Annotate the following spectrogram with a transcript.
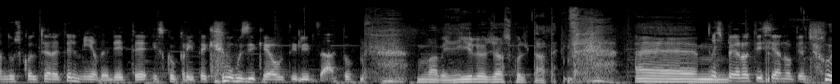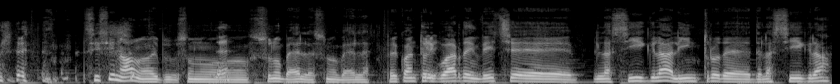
quando ascolterete il mio vedete e scoprite che musiche ho utilizzato. Va bene, io le ho già ascoltate. Ehm... E spero ti siano piaciute. sì, sì, no, no sono, eh? sono, belle, sono belle. Per quanto sì. riguarda invece la sigla, l'intro de- della sigla,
